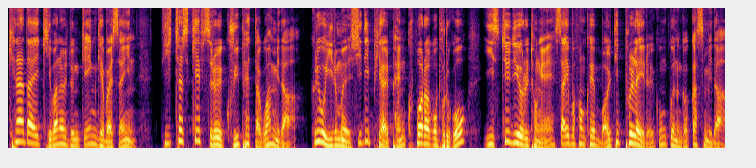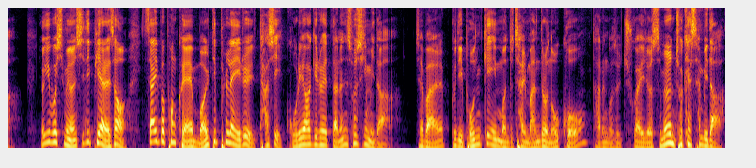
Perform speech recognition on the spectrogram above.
캐나다에 기반을 둔 게임 개발사인 디지털 스케이프스를 구입했다고 합니다. 그리고 이름을 CDPR 밴쿠버라고 부르고 이 스튜디오를 통해 사이버펑크의 멀티플레이를 꿈꾸는 것 같습니다. 여기 보시면 CDPR에서 사이버펑크의 멀티플레이를 다시 고려하기로 했다는 소식입니다. 제발 부디 본 게임 먼저 잘 만들어 놓고 다른 것을 추가해 줬으면 좋겠습니다.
